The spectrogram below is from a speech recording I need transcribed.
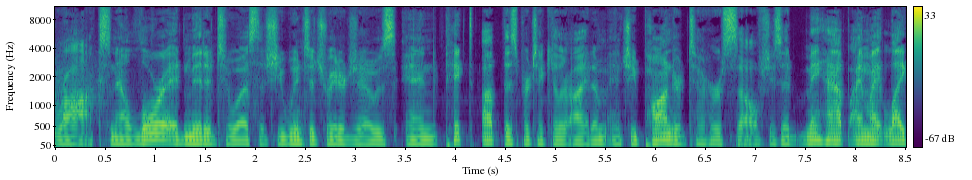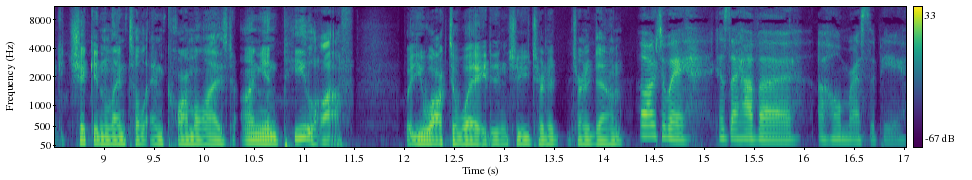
rocks. Now, Laura admitted to us that she went to Trader Joe's and picked up this particular item and she pondered to herself. She said, Mayhap I might like chicken, lentil, and caramelized onion pilaf. But you walked away, didn't you? You turn it, turn it down? I walked away because I have a, a home recipe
